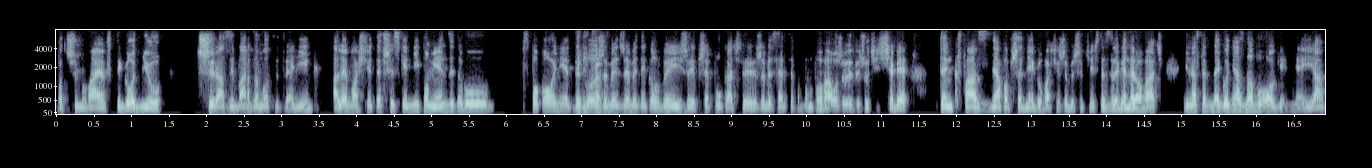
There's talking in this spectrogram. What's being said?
podtrzymywałem w tygodniu trzy razy bardzo mocny trening, ale właśnie te wszystkie dni pomiędzy to był spokojnie, tylko żeby, żeby tylko wyjść, żeby przepukać, żeby serce popompowało, żeby wyrzucić z siebie ten kwas z dnia poprzedniego właśnie, żeby szybciej się zregenerować i następnego dnia znowu ogień. Nie? I ja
